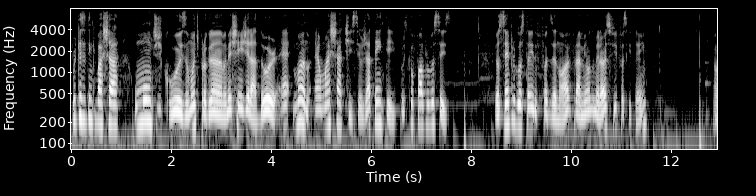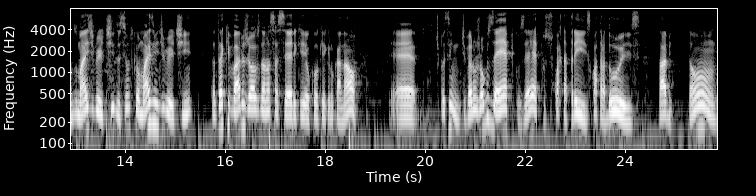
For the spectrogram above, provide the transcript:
Porque você tem que baixar um monte de coisa, um monte de programa, mexer em gerador. É, mano, é uma chatice. Eu já tentei, por isso que eu falo pra vocês. Eu sempre gostei do FIFA 19, pra mim é um dos melhores FIFAs que tem. É um dos mais divertidos, assim, um dos que eu mais me diverti. Tanto é que vários jogos da nossa série que eu coloquei aqui no canal, é, tipo assim, tiveram jogos épicos, épicos, 4x3, 4x2, sabe? Então,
